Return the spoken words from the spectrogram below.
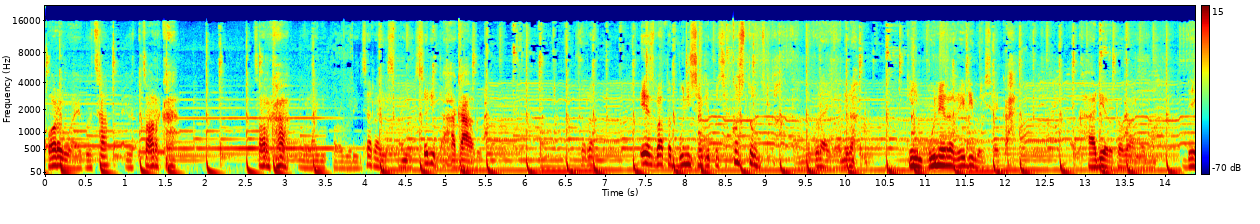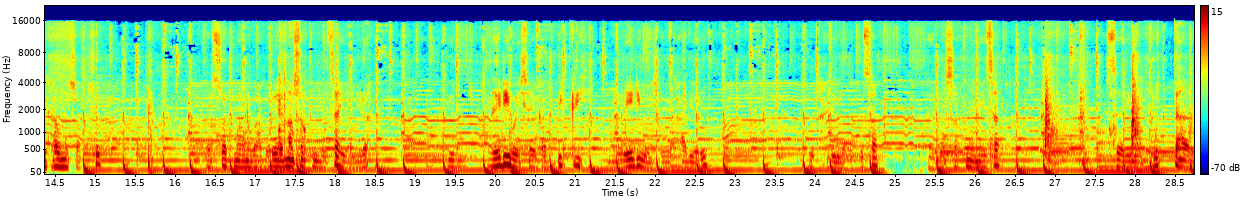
प्रयोग भएको छ। यो चर्खा। चर्खाको लागि प्रयोग गरिन्छ र यसमा यसरी धागाहरू तर यसबाट बुनिसकेपछि कस्तो हुन्छ त? भन्ने कुरा यहाँनिर केही बुनेर रेडी भइसकेका खाडीहरू तपाईँहरूलाई म देखाउन सक्छु। दर्शक महानुभावहरू हेर्न सक्नुहुन्छ यहाँनिर। यो रेडी भइसकेका बिक्रीमा रेडी भइसकेको खाडीहरू यो खाडी भएको छ हेर्न सक्नुहुनेछ। यसरी बुट्टाहरू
